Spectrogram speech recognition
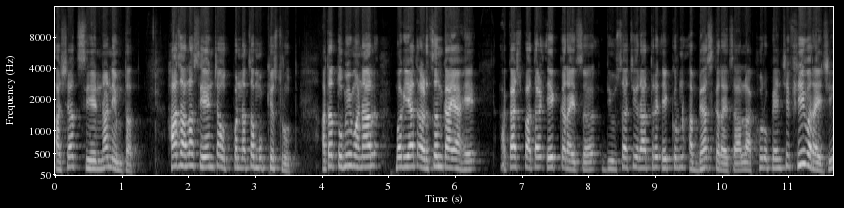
अशाच सी एनना नेमतात. हा झाला सी एनच्या उत्पन्नाचा मुख्य स्रोत. आता तुम्ही म्हणाल मग यात अडचण काय आहे? आकाश पाताळ एक करायचं दिवसाची रात्र एक करून अभ्यास करायचा लाखो रुपयांची फी भरायची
